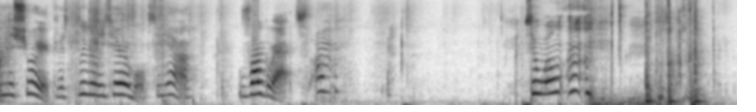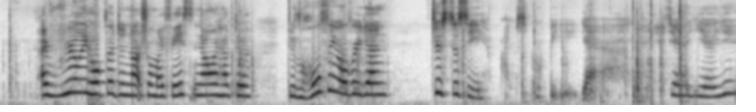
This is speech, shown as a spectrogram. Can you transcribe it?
and the shark. That's literally terrible. So yeah, Rugrats. Um. So well, mm, I really hope that did not show my face. Now I have to do the whole thing over again, just to see. I'm spoopy. Yeah. Yeah. Yeah. Yeah.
